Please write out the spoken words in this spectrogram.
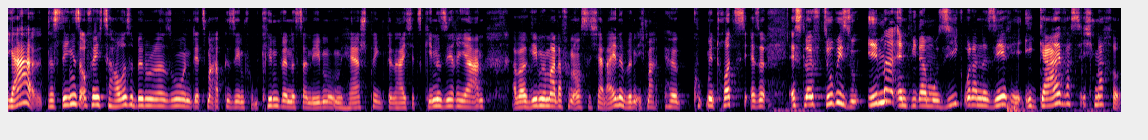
Ja, das Ding ist auch, wenn ich zu Hause bin oder so, und jetzt mal abgesehen vom Kind, wenn es daneben umher springt, dann habe ich jetzt keine Serie an. Aber gehen wir mal davon aus, dass ich alleine bin. Ich mach, hör, guck mir trotzdem, also es läuft sowieso immer entweder Musik oder eine Serie, egal was ich mache.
